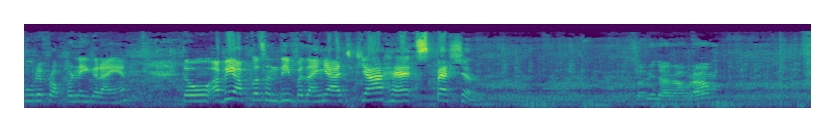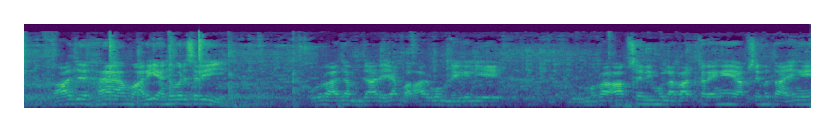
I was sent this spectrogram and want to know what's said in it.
पूरे प्रॉपर नहीं कराए हैं। तो अभी आपको संदीप बताएँगे आज क्या है स्पेशल सभी राम राम। आज है हमारी एनिवर्सरी और आज हम जा रहे हैं बाहर घूमने के लिए। मगर आपसे भी मुलाकात करेंगे, आपसे बताएँगे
